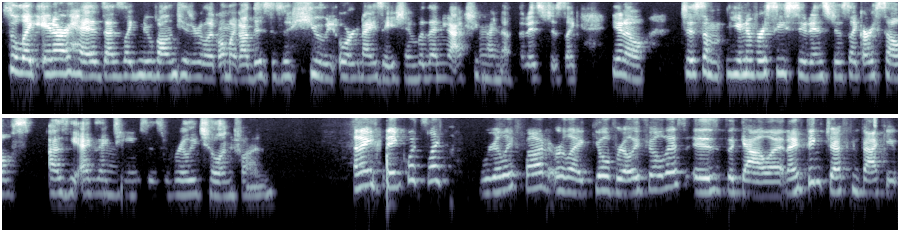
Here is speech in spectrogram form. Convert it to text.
so like in our heads as like new volunteers we're like oh my god this is a huge organization but then you actually find Mm. out that it's just like you know just some university students just like ourselves as the exec Mm. teams is really chill and fun And I think what's like really fun, or like you'll really feel this, is the gala. And I think Jeff can back you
